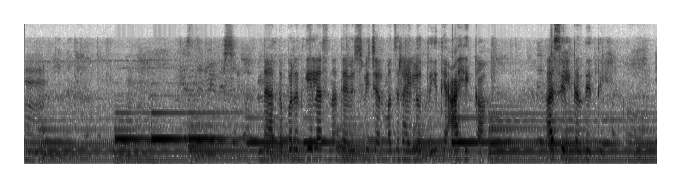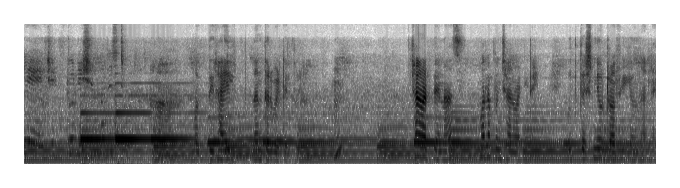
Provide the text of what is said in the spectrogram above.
हं. तेच तर मी विसरलो नाही आता परत गेलास ना त्यावेळेस विचार माझं राहिलं होतं इथे आहे का? असेल तर देतील. हो. हां मग ते राहील नंतर भेटेल तुला. हं? छान वाटतंय ना आज? मला पण छान वाटतंय. उत्कर्ष न्यू ट्रॉफी घेऊन आलाय.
